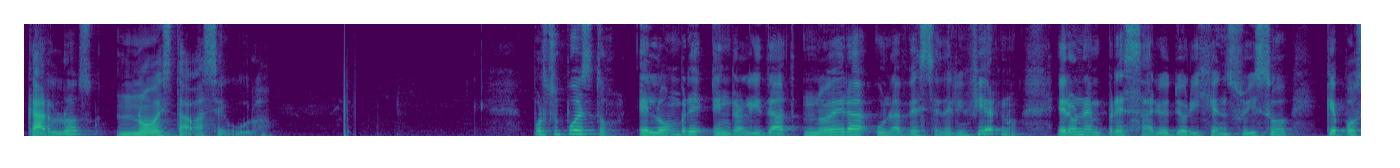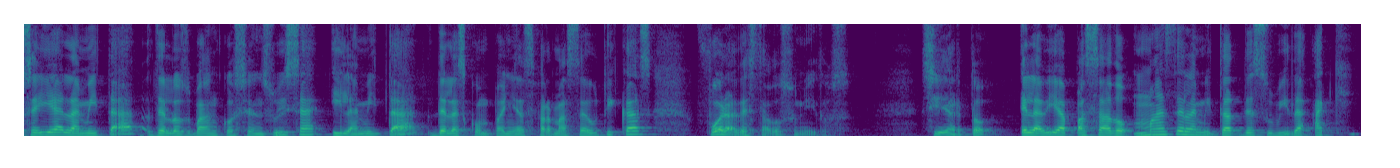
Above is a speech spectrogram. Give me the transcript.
Carlos no estaba seguro. Por supuesto, el hombre en realidad no era una bestia del infierno, era un empresario de origen suizo que poseía la mitad de los bancos en Suiza y la mitad de las compañías farmacéuticas fuera de Estados Unidos. Cierto, él había pasado más de la mitad de su vida aquí,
